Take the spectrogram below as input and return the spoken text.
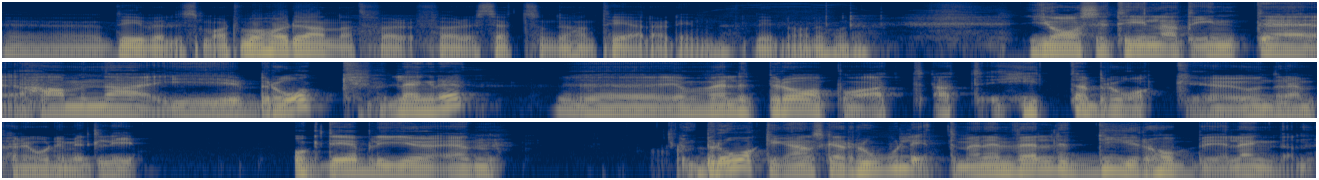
Eh, det är väldigt smart. Vad har du annat för, för sätt som du hanterar din, din ADHD? jag ser till att inte hamna i bråk längre. Eh, jag var väldigt bra på att, att hitta bråk eh, under en period i mitt liv. Och det blir ju en... Bråk är ganska roligt, men en väldigt dyr hobby i längden.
